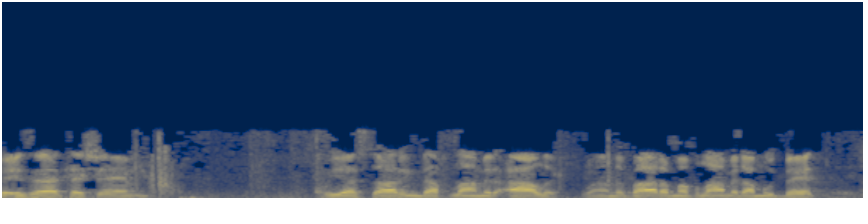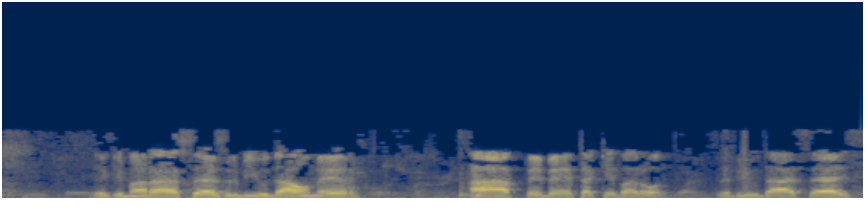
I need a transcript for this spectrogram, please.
Be'ezrat Hashem, we are starting Daf Lamed Aleph. We're on the bottom of Lamed Amud Bet. The Gemara says, Rabbi Yehuda Omer, Af Bebet HaKebarot. Rabbi Yehuda says,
